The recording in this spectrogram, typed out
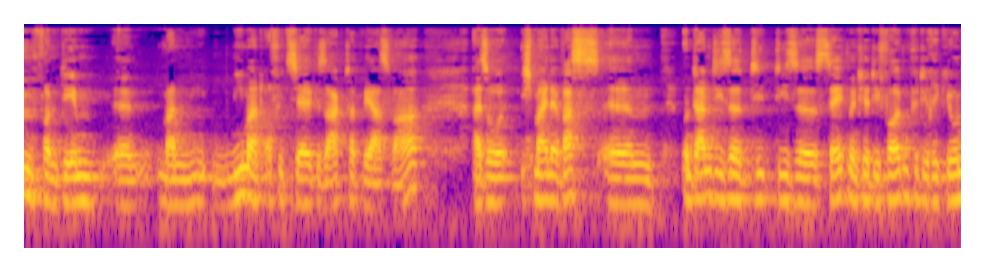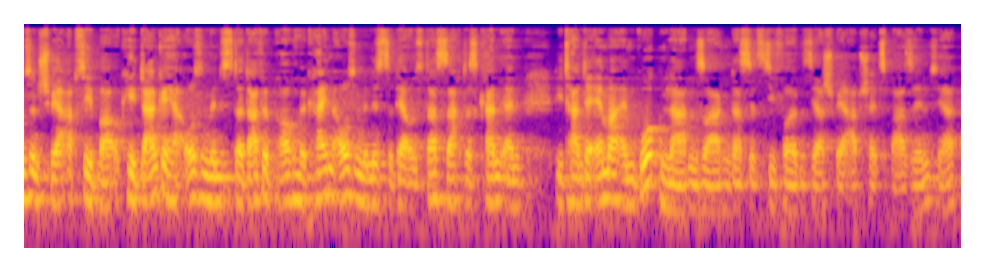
von dem äh, man niemand offiziell gesagt hat, wer es war. Also ich meine, was ähm, und dann diese die, diese Statement hier: Die Folgen für die Region sind schwer absehbar. Okay, danke, Herr Außenminister. Dafür brauchen wir keinen Außenminister, der uns das sagt. Das kann ein, die Tante Emma im Gurkenladen sagen, dass jetzt die Folgen sehr schwer abschätzbar sind. Ja.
